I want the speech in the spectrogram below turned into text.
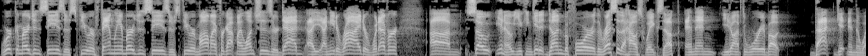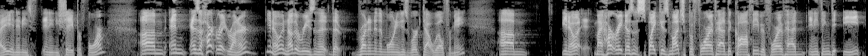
work emergencies, there's fewer family emergencies, there's fewer mom, I forgot my lunches, or dad, I, I need a ride, or whatever. Um, so you know, you can get it done before the rest of the house wakes up, and then you don't have to worry about that getting in the way in any in any shape or form. Um, and as a heart rate runner, you know, another reason that, that running in the morning has worked out well for me. Um, you know, my heart rate doesn't spike as much before I've had the coffee, before I've had anything to eat,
